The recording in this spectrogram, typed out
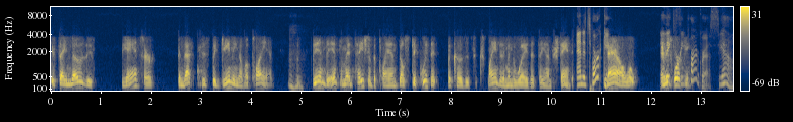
if they know the the answer, then that's the beginning of a plan. Mhm. Then the implementation of the plan, they'll stick with it because it's explained to them in the way that they understand it. And it's working. Now, well, and they it's working. progress. Yeah.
